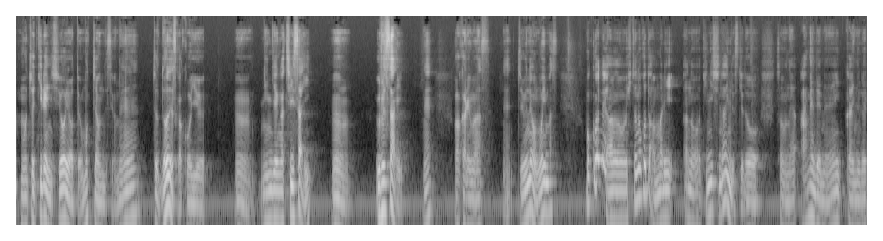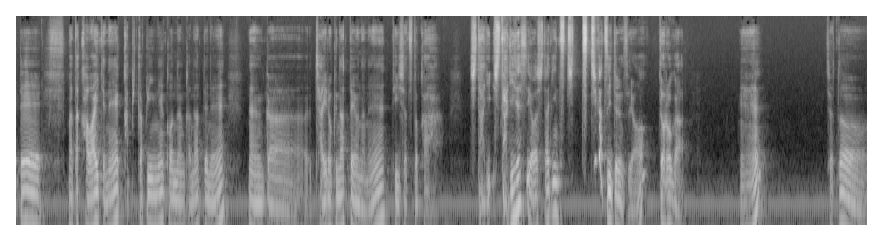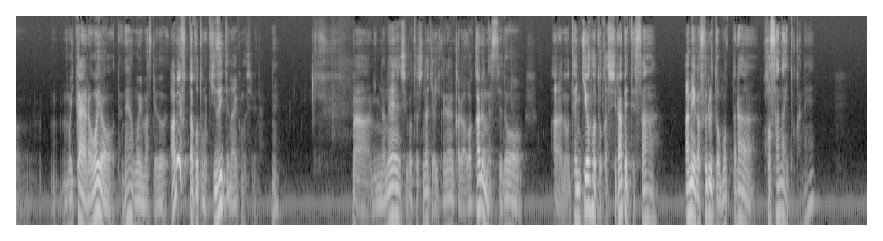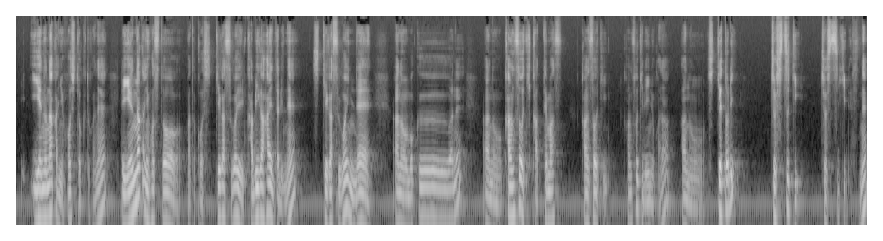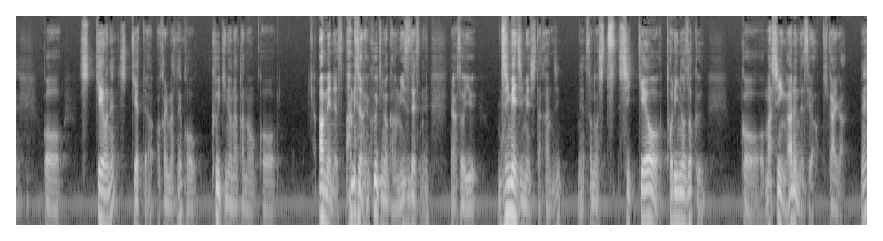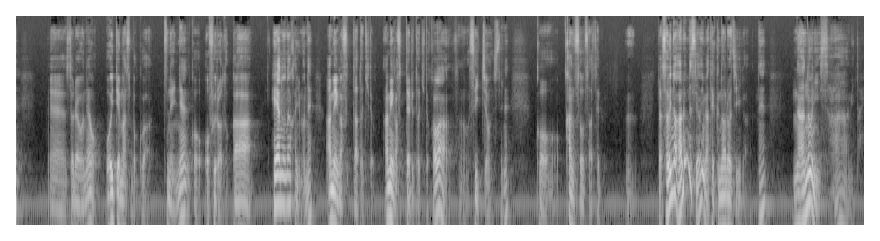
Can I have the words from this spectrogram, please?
もうちょい綺麗にしようよって思っちゃうんですよね。ちょっとどうですかこういう、うん、人間が小さい、うん、うるさい？ね？分かります、ね、自分でも思います。僕はねあの人のことあんまりあの気にしないんですけどそのね雨でね一回濡れてまた乾いてねカピカピにねこうなんかなってねなんか茶色くなったようなね T シャツとか下着下着ですよ。下着に土土がついてるんですよ。泥が。えちょっともう一回やろうよってね思いますけど雨降ったことも気づいてないかもしれない。ね。まあみんなね仕事しなきゃいけないから分かるんですけどあの天気予報とか調べてさ雨が降ると思ったら干さないとかね。家の中に干しとくとかね。で家の中に干すとまたこう湿気がすごいカビが生えたりね。湿気がすごいんであの僕はねあの乾燥機買ってます。乾燥機。乾燥機でいいのかな？あの湿気取り？除湿機除湿機ですね。こう湿気をね湿気って分かりますね？こう空気の中のこう雨です。雨じゃない空気の中の水ですね。だからそういうジメジメした感じ、ね、その湿気を取り除くこうマシンがあるんですよ。機械が。ね、えー、それをね置いてます僕は。常にねこうお風呂とか部屋の中にもね雨が降った時と雨が降ってる時とかはそのスイッチオンしてねこう乾燥させる、だそういうのあるんですよ今テクノロジーが。ね。なのにさあみたいな。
